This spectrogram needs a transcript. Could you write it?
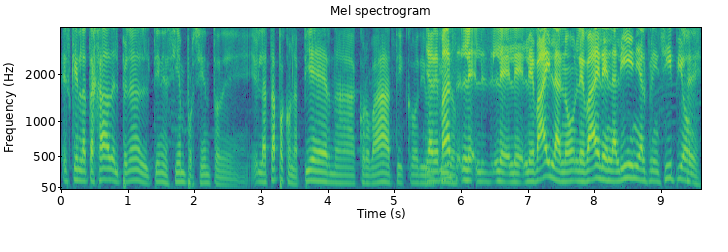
Es que en la tajada del penal tiene 100% de... La tapa con la pierna, acrobático, Y divertido. además le, le- le- le baila, ¿no? Le baila en la línea al principio. Sí.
